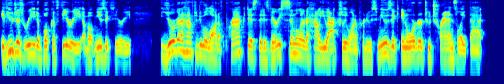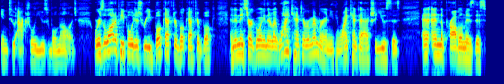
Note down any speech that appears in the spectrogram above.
if you just read a book of theory about music theory, you're going to have to do a lot of practice that is very similar to how you actually want to produce music in order to translate that into actual usable knowledge. Whereas a lot of people would just read book after book after book, and then they start going and they're like, why can't I remember anything? Why can't I actually use this? And, and the problem is this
